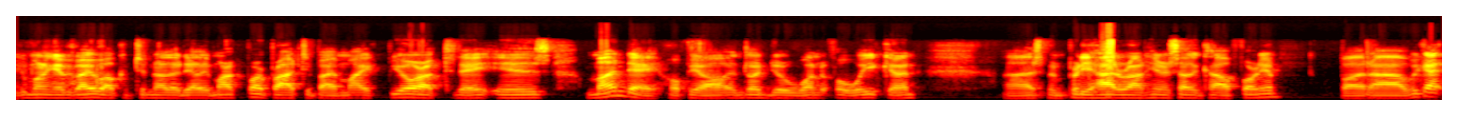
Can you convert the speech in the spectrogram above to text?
good morning, everybody. Welcome to another Daily Market Report brought to you by Mike Bjork. Today is Monday. Hope you all enjoyed your wonderful weekend. Uh, it's been pretty hot around here in Southern California, but uh, we got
